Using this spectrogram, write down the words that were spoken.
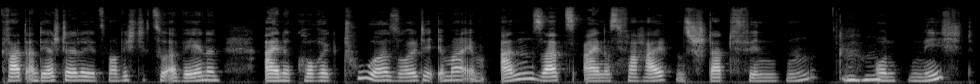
gerade an der Stelle jetzt mal wichtig zu erwähnen, eine Korrektur sollte immer im Ansatz eines Verhaltens stattfinden mhm. und nicht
